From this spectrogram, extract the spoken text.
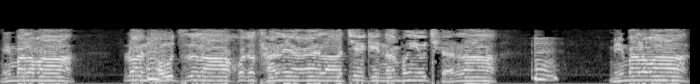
明白了吗？乱投资啦，或者谈恋爱啦，借给男朋友钱啦。嗯。明白了吗？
